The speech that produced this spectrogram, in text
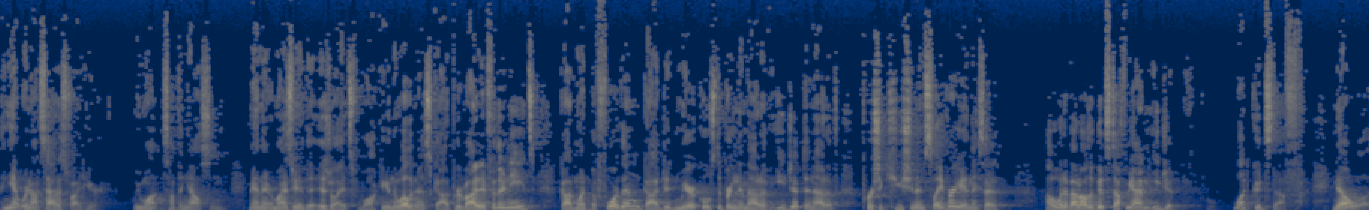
and yet we're not satisfied here. We want something else. And man, that reminds me of the Israelites walking in the wilderness. God provided for their needs. God went before them. God did miracles to bring them out of Egypt and out of persecution and slavery. And they said, Oh, what about all the good stuff we had in Egypt? What good stuff? You know,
